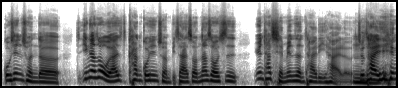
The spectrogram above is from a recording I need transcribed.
郭幸存的，应该说我在看郭幸存比赛的时候，那时候是因为他前面真的太厉害了，就他已经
